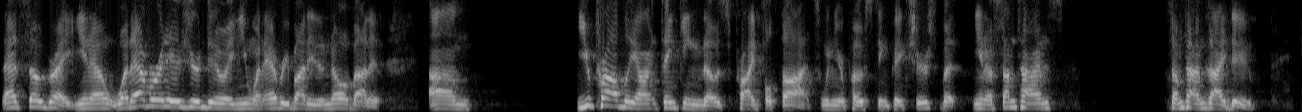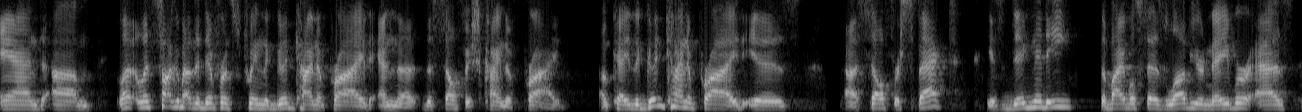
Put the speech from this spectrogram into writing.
That's so great. You know, whatever it is you're doing, you want everybody to know about it. Um, you probably aren't thinking those prideful thoughts when you're posting pictures, but you know, sometimes Sometimes I do. And um, let, us talk about the difference between the good kind of pride and the, the selfish kind of pride. Okay. The good kind of pride is uh, self respect, it's dignity. The Bible says, love your neighbor as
